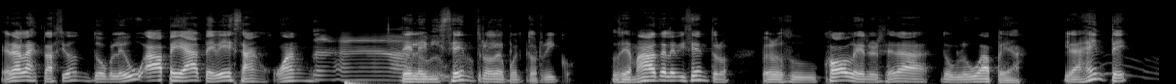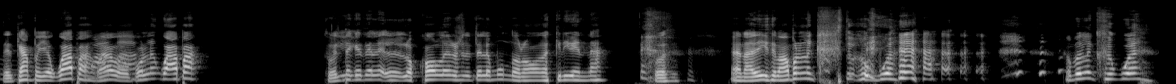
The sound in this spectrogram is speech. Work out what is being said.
Era la estación WAPA TV San Juan, Ah, Televicentro de. Puerto Rico. Entonces se llamaba Televicentro, pero su call letters era WAPA. Y la gente del campo, yo guapa, Guapa. guapa, ponle en guapa. Suerte que tele- los call letters de Telemundo no, no escriben nada. Pues, a nadie dice, vamos a ponerle en Vamos a ponerle en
